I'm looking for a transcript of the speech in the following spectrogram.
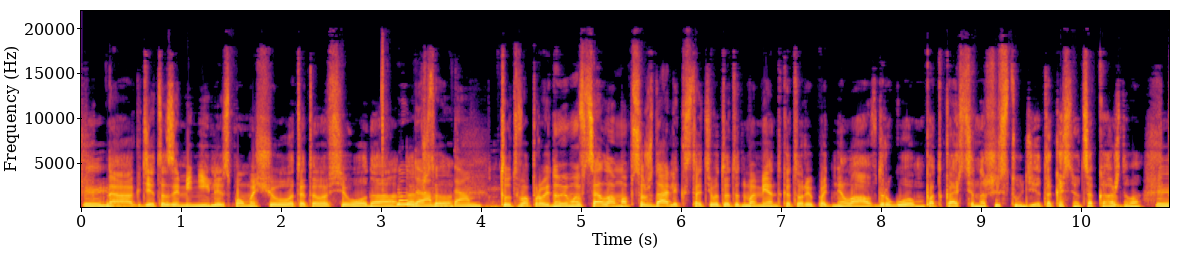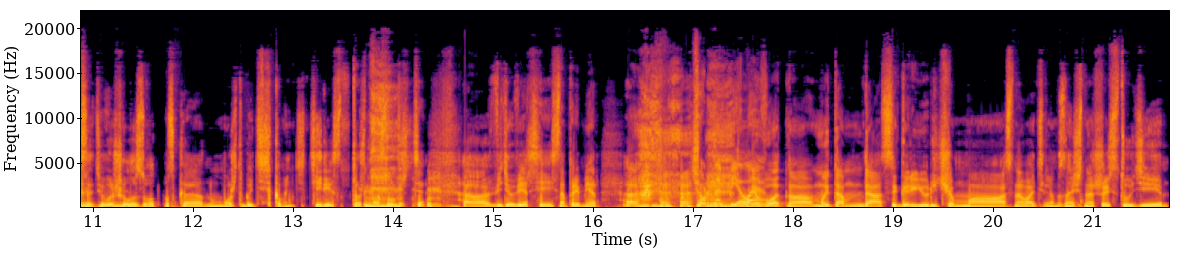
Мгм. а где-то заменили с помощью вот этого всего, да. Ну Так да, что да. Тут вопрос. Ну и мы в целом обсуждали, кстати, вот этот момент, который подняла в другом подкасте нашей студии, это коснется каждого. Кстати, Мгм. вышел из отпуска. Ну, может быть, кому-нибудь интересно, тоже послушайте. А, Видеоверсия есть, например. Черно-белая. Вот, но мы там, да, с Игорем Юрьевичем, э, основателем, значит, нашей студии,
